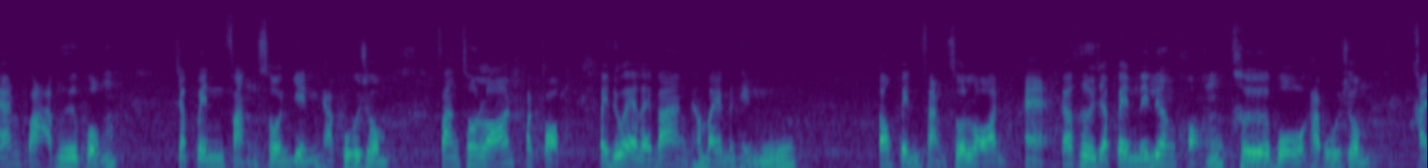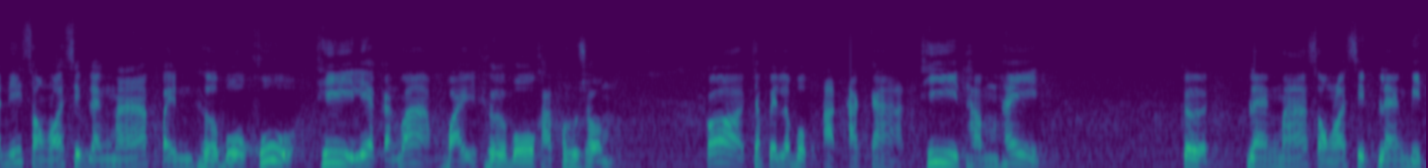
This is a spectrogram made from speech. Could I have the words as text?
ด้านขวามือผมจะเป็นฝั่งโซนเย็นครับคุณผู้ชม ฝั่งโซนร้อนประกอบไปด้วยอะไรบ้างทำไมมันถึงต้องเป็นฝั่งโซนร้อนอ่าก็คือจะเป็นในเรื่องของเทอร์โบครับคุณผู้ชมคันนี้ 210 แรงม้าเป็นเทอร์โบคู่ที่เรียกกันว่าไบเทอร์โบครับคุณผู้ชม ก็จะเป็นระบบอัดอากาศที่ทำให้ เกิดแรงม้า 210 แรงบิด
